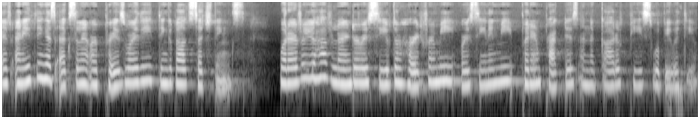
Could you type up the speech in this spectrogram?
if anything is excellent or praiseworthy, think about such things. Whatever you have learned or received or heard from me or seen in me, put in practice, and the God of peace will be with you.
